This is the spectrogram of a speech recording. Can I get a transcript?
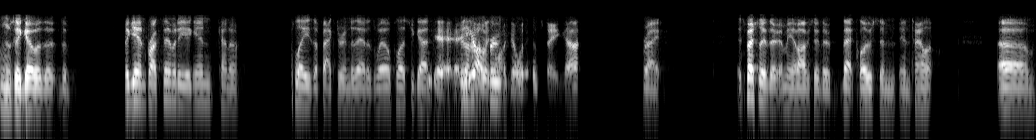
I'm gonna say go with the the again proximity again kind of plays a factor into that as well. Plus you got Yeah, you always want to go with the in-state guy. Right. Especially if they're, I mean, obviously they're that close in, in talent. Um,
